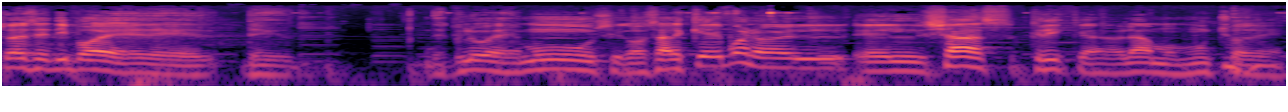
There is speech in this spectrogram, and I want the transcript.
Todo ese tipo de, de- de- de clubes de música, o sea, es que, bueno, el, el jazz, Chris, que hablábamos mucho de,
